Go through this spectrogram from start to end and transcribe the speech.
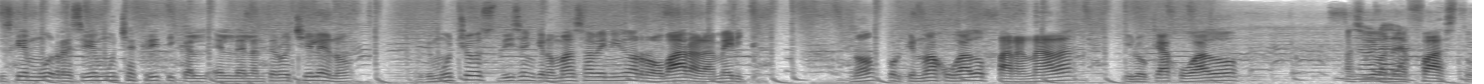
es que recibe mucha crítica el, el delantero chileno. Porque muchos dicen que nomás ha venido a robar al América. ¿No? Porque no ha jugado para nada. Y lo que ha jugado ha No sido la nefasto.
